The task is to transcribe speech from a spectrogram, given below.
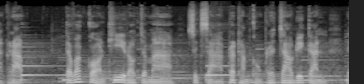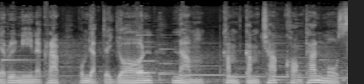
นะครับ แต่ว่าก่อนที่เราจะมาศึกษาพระธรรมของพระเจ้าด้วยกันในเรื่องนี้นะครับ ผมอยากจะย้อนนำคำกำชับของท่านโมเส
